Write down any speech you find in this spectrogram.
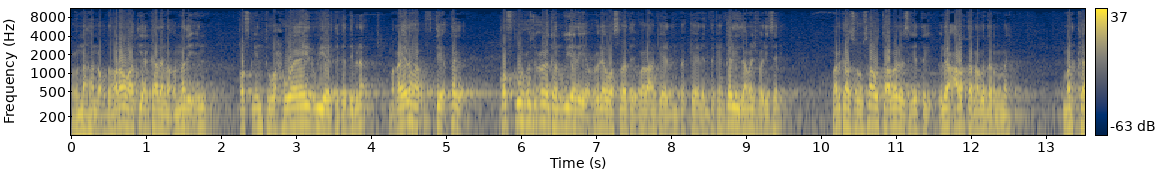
cuno ha noqdo. Horan waa tii aan ka hadalna cunadii in qofka intuu wax weyn u yeerto kadibna maqaayadaha taga qofka wuxuusa cuni kan u yeeraya wuxuu le waslati falankeen inta keen inta kan keligiisa meesha fadhiisani. Markaasuu saa u taabanay iskaga tegey waliba carabta nooga darnay. Marka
